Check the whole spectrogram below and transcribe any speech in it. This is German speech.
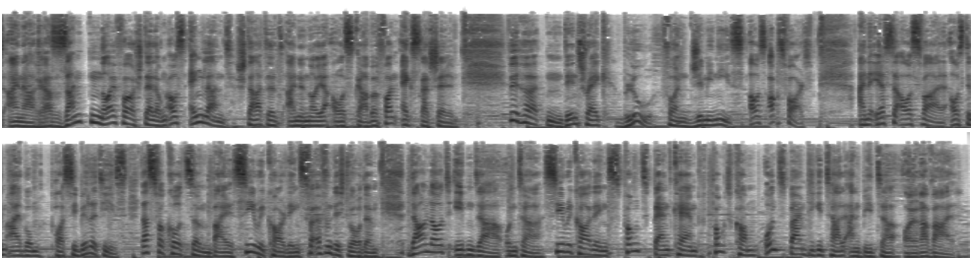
Mit einer rasanten Neuvorstellung aus England startet eine neue Ausgabe von Extra Chill. Wir hörten den Track Blue von Jimmy Nees aus Oxford. Eine erste Auswahl aus dem Album Possibilities, das vor kurzem bei C-Recordings veröffentlicht wurde. Download eben da unter crecordings.bandcamp.com und beim Digitalanbieter eurer Wahl.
